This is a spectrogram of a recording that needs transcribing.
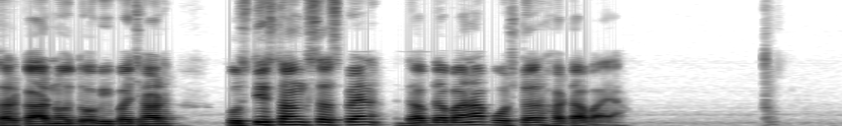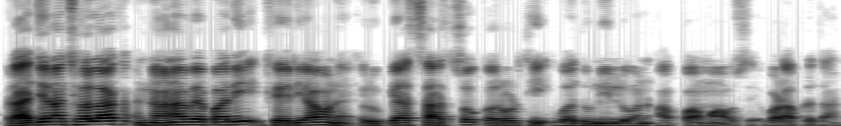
સરકારનો ધોબી પછાડ કુસ્તી સંઘ સસ્પેન્ડ, દબદબાના પોસ્ટર હટાવાયા. રાજ્યના છ લાખ નાના વેપારી ફેરિયાઓને રૂપિયા સાતસો કરોડથી વધુની લોન આપવામાં આવશે, વડાપ્રધાન.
